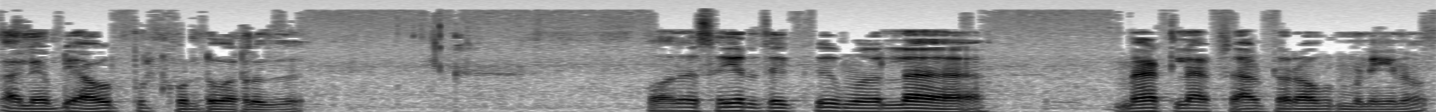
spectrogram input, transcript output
அதில் எப்படி அவுட்புட் கொண்டு வர்றது. இப்போ அதை செய்கிறதுக்கு முதல்ல மேட்லேப் சாஃப்ட்வேர் ஓப்பன் பண்ணிக்கணும்.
